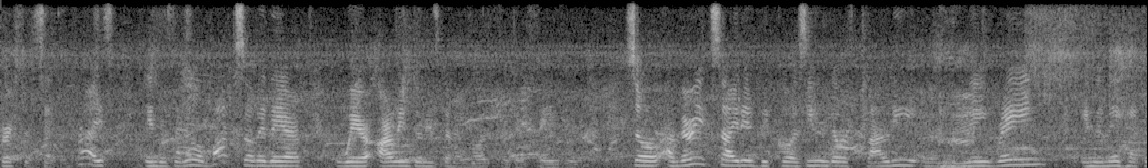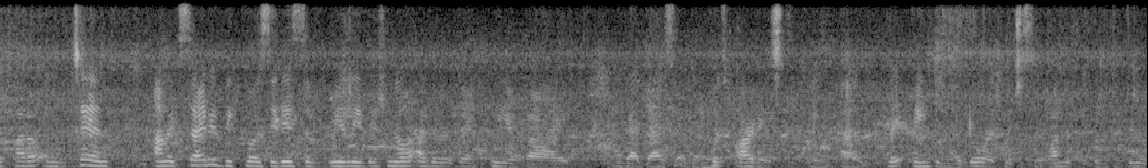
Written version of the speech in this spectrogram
first and second prize. And there's a little box over there where Arlington is going to vote for their favorite. So I'm very excited because even though it's cloudy and it may rain and we may have a puddle on the 10th, I'm excited because it is a really, there's no other event nearby that does that puts artists in uh, painting outdoors, which is a wonderful thing to do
